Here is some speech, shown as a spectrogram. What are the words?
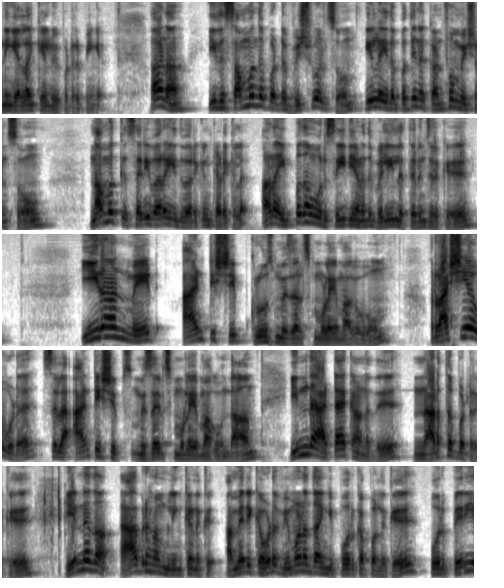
நீங்கள் எல்லாம் கேள்விப்பட்டிருப்பீங்க. ஆனால் இது சம்மந்தப்பட்ட விஷுவல்ஸும் இல்லை இதை பற்றின கன்ஃபர்மேஷன்ஸும் நமக்கு சரிவர இது வரைக்கும் கிடைக்கல. ஆனால் இப்போ தான் ஒரு செய்தியானது வெளியில் தெரிஞ்சிருக்கு. Iran made antiship cruise missiles மூலயமாகவும் ரஷ்யாவோட சில ஆன்டிஷிப்ஸ் மிசைல்ஸ் மூலயமாகவும் தான் இந்த அட்டாக் ஆனது நடத்தப்பட்டிருக்கு. என்னதான் ஆப்ரஹாம் லிங்கனுக்கு அமெரிக்காவோட விமான தாங்கி போர்க்கப்பலுக்கு ஒரு பெரிய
